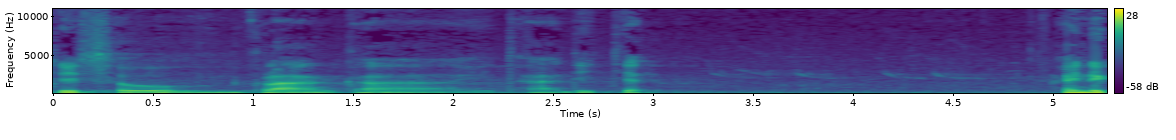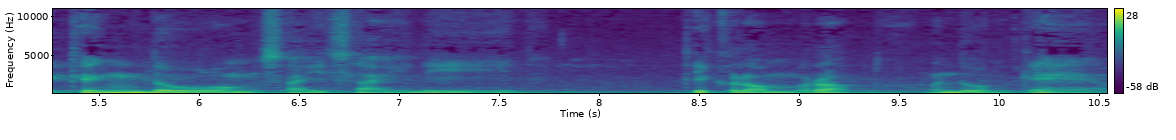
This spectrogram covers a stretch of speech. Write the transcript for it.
ที่ศูนย์กลางกายฐานที่เจ็ดให้นึกถึงดวงใส ๆ นี้ ที่กลมรอบมันดวงแก้ว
